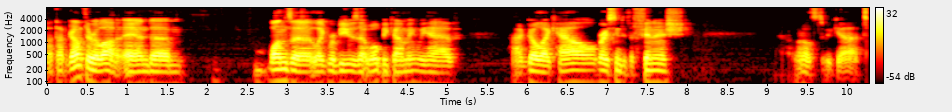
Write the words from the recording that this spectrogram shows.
But I've gone through a lot, and um, ones uh, like reviews that will be coming. We have uh, Go Like Hell, Racing to the Finish. What else do we got?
